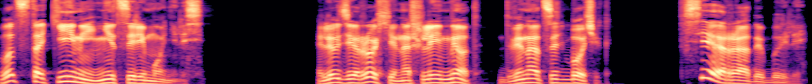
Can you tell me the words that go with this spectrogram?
Вот с такими не церемонились. Люди Рохи нашли мед, 12 бочек. Все рады были.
